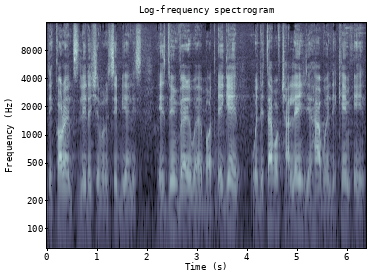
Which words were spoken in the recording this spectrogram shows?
the current leadership of the CBN is, is doing very well. But again, with the type of challenge they have when they came in,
